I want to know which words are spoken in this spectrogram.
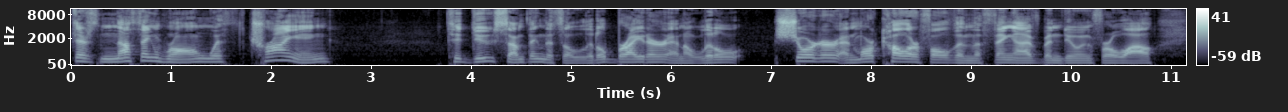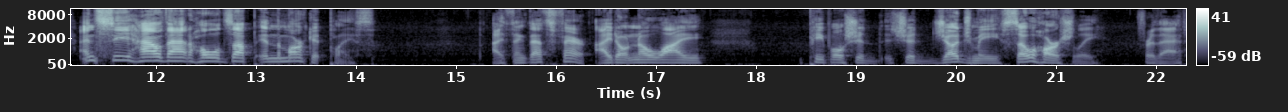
there's nothing wrong with trying to do something that's a little brighter and a little shorter and more colorful than the thing I've been doing for a while and see how that holds up in the marketplace. I think that's fair. I don't know why people should should judge me so harshly for that.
